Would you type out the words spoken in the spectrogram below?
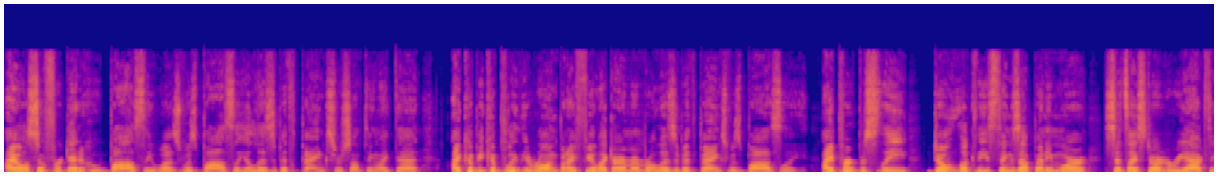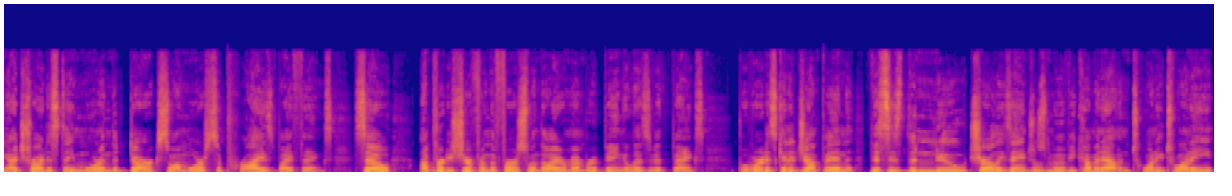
I also forget who Bosley was. Was Bosley Elizabeth Banks or something like that? I could be completely wrong, but I feel like I remember Elizabeth Banks was Bosley. I purposely don't look these things up anymore. Since I started reacting, I try to stay more in the dark so I'm more surprised by things. So I'm pretty sure from the first one, though, I remember it being Elizabeth Banks. But we're just going to jump in. This is the new Charlie's Angels movie coming out in 2020,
